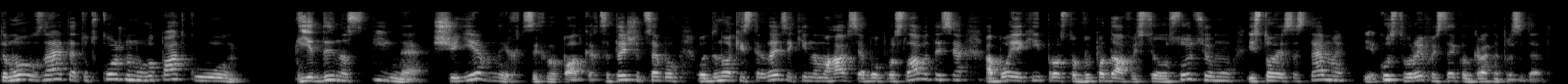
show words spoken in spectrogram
Тому знаєте, тут в кожному випадку. Єдине спільне, що є в них в цих випадках, це те, що це був одинокий стрілець, який намагався або прославитися, або який просто випадав із цього соціуму, із тої системи, яку створив ось цей конкретний президент.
